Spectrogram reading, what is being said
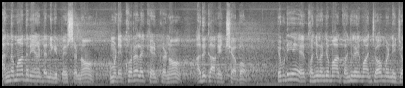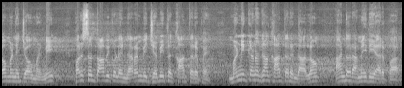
அந்த மாதிரி என்கிட்ட நீங்கள் பேசணும் உம்முடைய குரலை கேட்கணும். அதுக்காக ஜபம் இப்படியே கொஞ்சம் கொஞ்சமாக கொஞ்சம் கொஞ்சமாக ஜோம் பண்ணி ஜோம் பண்ணி ஜோம் பண்ணி பரிசுத்தாவிக்குள்ளே நிரம்பி ஜெபித்து காத்திருப்பேன். மணிக்கணக்காக காத்திருந்தாலும் ஆண்டவர் அமைதியாக இருப்பார்.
